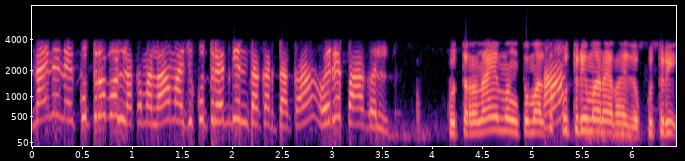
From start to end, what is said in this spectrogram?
नाही नाही नाही. कुत्र बोलला का मला? माझी कुत्र्यात गिनता करता का? अरे पागल. कुत्र नाही मग तुम्हाला तर हा? कुत्री म्हणाय पाहिजे कुत्री.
